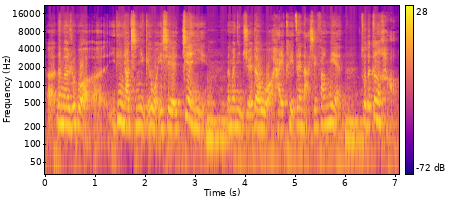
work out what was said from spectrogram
呃，那么如果呃一定要请你给我一些建议，嗯，那么你觉得我还可以在哪些方面做得更好？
